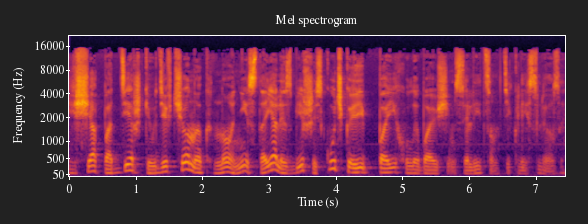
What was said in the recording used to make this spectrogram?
ища поддержки у девчонок, но они стояли, сбившись кучкой, и по их улыбающимся лицам текли слезы.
